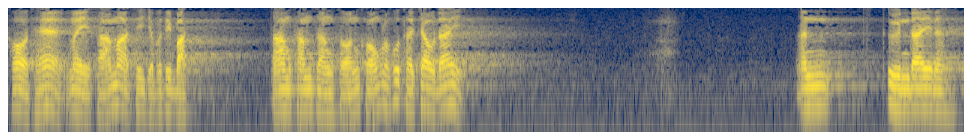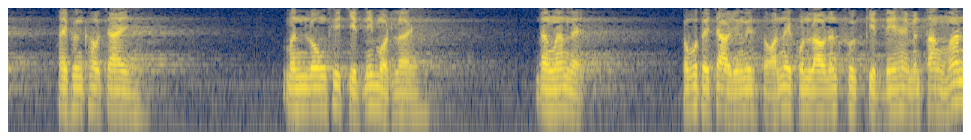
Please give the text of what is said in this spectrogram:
ท้อแท้ไม่สามารถที่จะปฏิบัติ ตามคำสั่งสอนของพระพุทธเจ้าได้ อันอื่นใดนะให้พึงเข้าใจ มันลงที่จิตนี้หมดเลย ดังนั้นแหละ พระพุทธเจ้ายังได้สอนให้คนเรานั้นฝึกจิตนี้ให้มันตั้งมั่น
